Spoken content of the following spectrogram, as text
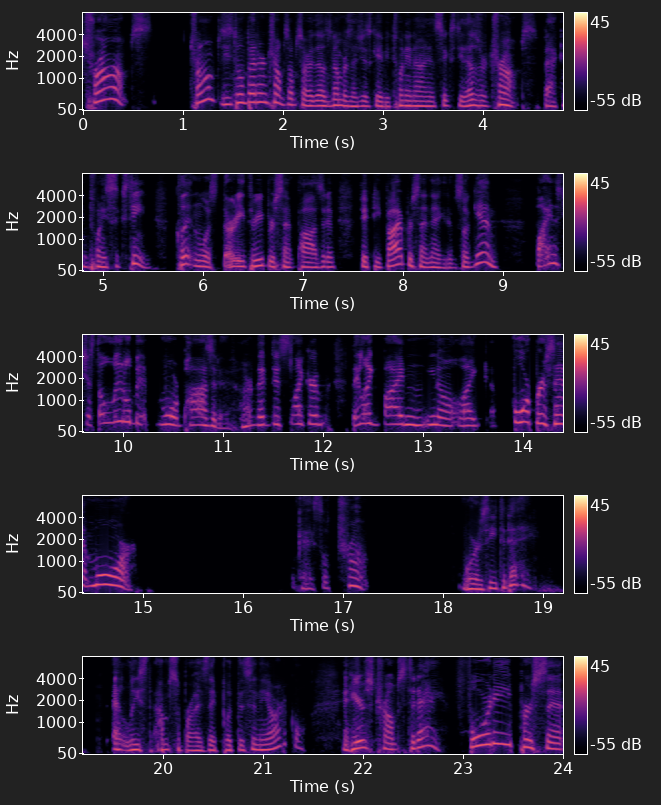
Trump's Trump, he's doing better than Trump's. I'm sorry, those numbers I just gave you, 29 and 60, those were Trump's back in 2016. Clinton was 33% positive, 55% negative. So again, Biden's just a little bit more positive. They just like they like Biden, you know, like 4% more. Okay, so Trump, where is he today? At least I'm surprised they put this in the article. And here's Trump's today 40%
